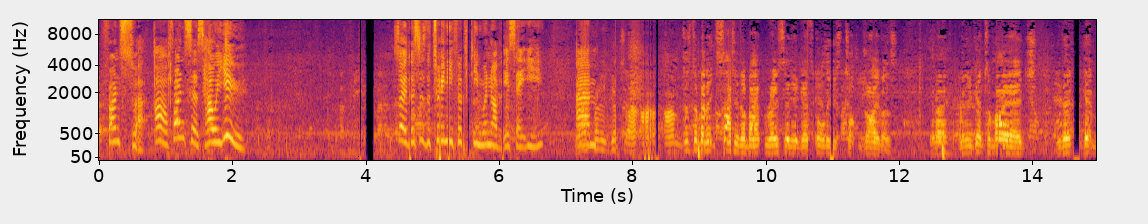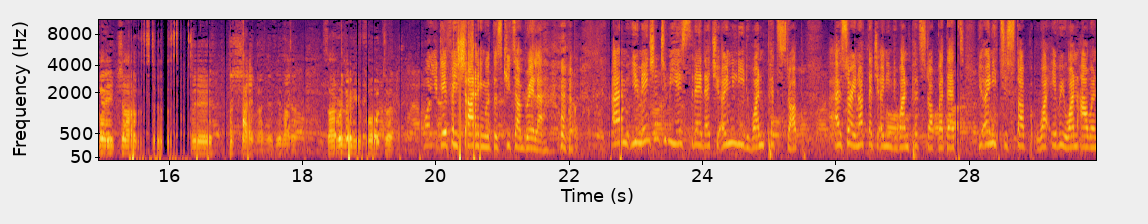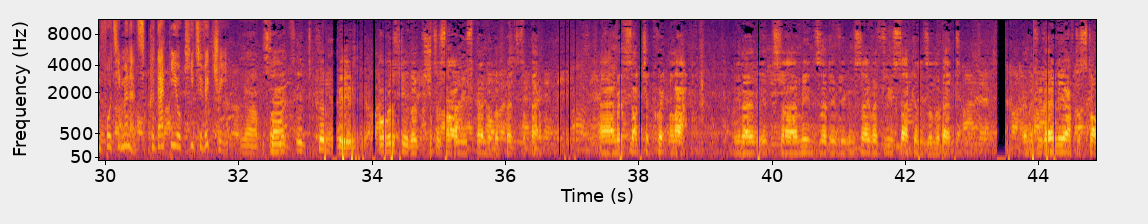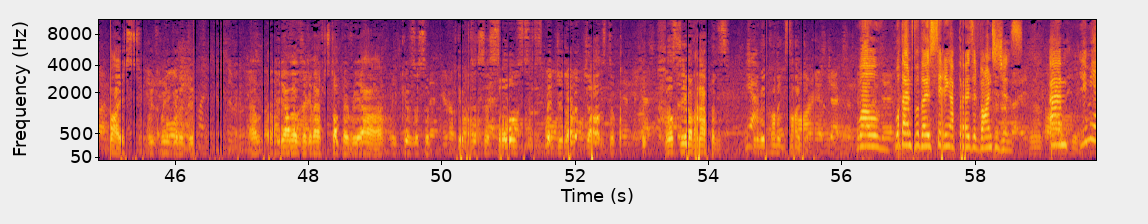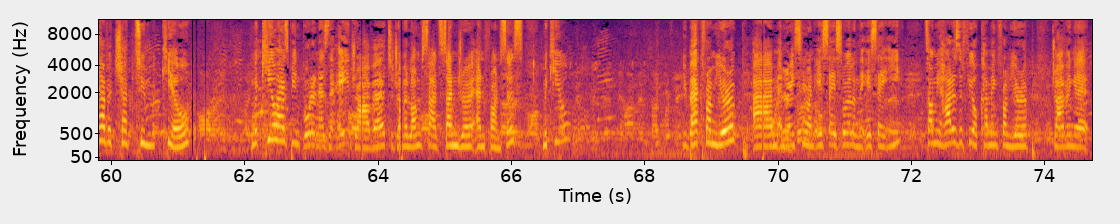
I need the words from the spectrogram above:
Francois. Ah, Francis, how are you? So this is the 2015 winner of SAE. Um, pretty good. I, I'm just a bit excited about racing against all these top drivers. You know, when you get to my age, you don't get many chances to, to shine, if you like it. So I'm really looking forward to it. Well, you're definitely shining with this cute umbrella. Um, you mentioned to me yesterday that you only need one pit stop. Uh, sorry, not that you only need one pit stop, but that you only need to stop every one hour and 40 minutes. Could that be your key to victory? Yeah, so it, it could be. Obviously, the time you spend in the pits, the better. And it's such a quick lap. You know, it uh, means that if you can save a few seconds on the pit, and if you only have to stop twice, which we're going to do, um, the others are going to have to stop every hour. It gives us a gives us a small a chance to. We'll see what happens. It's going to be quite exciting. Well, well done for those setting up those advantages. Um, let me have a chat to Mikaeel. Mikaeel has been brought in as the A driver to drive alongside Sandro and Francis. Mikaeel, you're back from Europe um, and racing on SA soil and the SAE. Tell me, how does it feel coming from Europe, driving a,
